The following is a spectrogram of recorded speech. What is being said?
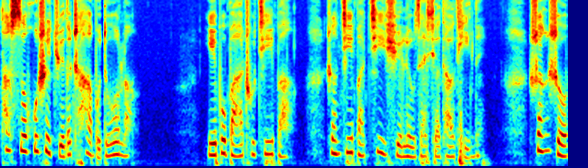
他似乎是觉得差不多了，也不拔出鸡巴，让鸡巴继续留在小桃体内。双手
